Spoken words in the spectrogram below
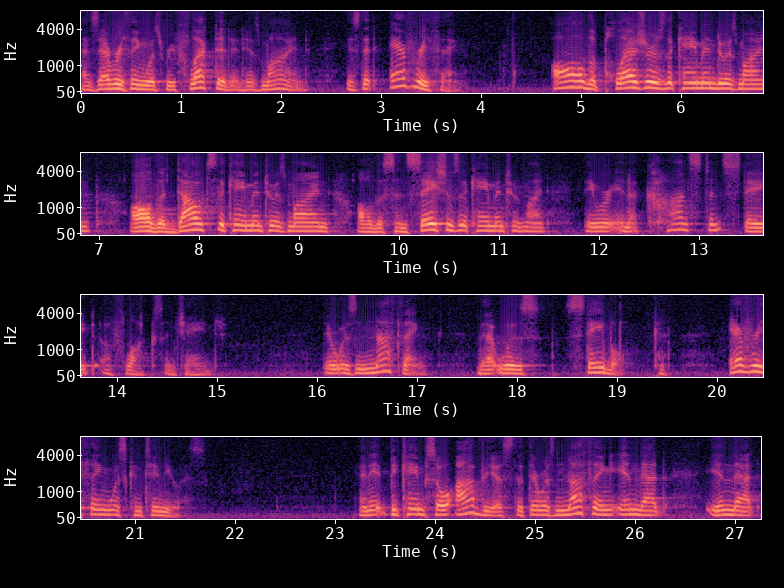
as everything was reflected in his mind is that everything, all the pleasures that came into his mind, all the doubts that came into his mind, all the sensations that came into his mind, they were in a constant state of flux and change. There was nothing that was stable. Everything was continuous. And it became so obvious that there was nothing in that, in that,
